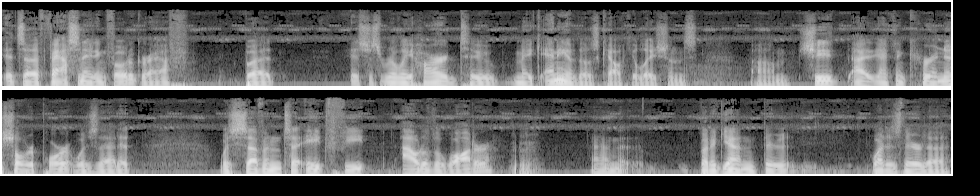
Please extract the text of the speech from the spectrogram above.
it's a fascinating photograph, but it's just really hard to make any of those calculations. Um, she, I, I think her initial report was that it was seven to eight feet out of the water, and but again, there, what is there to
